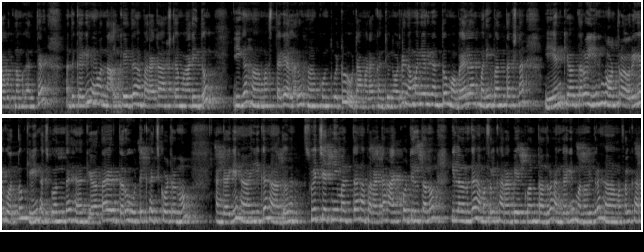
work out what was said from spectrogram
ಆಗುತ್ತೆ ನಮಗಂತೆ ಅದಕ್ಕಾಗಿ ಒಂದು ನಾಲ್ಕೈದು ಪರಾಠ ಅಷ್ಟೇ ಮಾಡಿದ್ದು. ಈಗ ಮಸ್ತಾಗಿ ಎಲ್ಲರೂ ಕುಂತ್ಬಿಟ್ಟು ಊಟ ಮಾಡಕ್ಕಂತೀವಿ ನೋಡ್ರಿ. ನಮ್ಮ ಮನೆಯವ್ರಿಗಂತೂ ಮೊಬೈಲ್ ಮನೆಗೆ ಬಂದ ತಕ್ಷಣ ಏನು ಕೇಳ್ತಾರೋ, ಏನು ನೋಡ್ತಾರೋ ಅವರಿಗೆ ಗೊತ್ತು. ಕಿವಿ ಹಚ್ಕೊಂಡೆ ಕೇಳ್ತಾ ಇರ್ತಾರೋ, ಊಟಕ್ಕೆ ಹಚ್ಕೊಟ್ರು ಹಾಗಾಗಿ ಈಗ ಅದು ಸ್ವೀಟ್ ಚಟ್ನಿ ಮತ್ತು ಪರಾಟ ಹಾಕಿಕೊಟ್ಟಿಲ್ಲ ತಾನು ಇಲ್ಲ ನನಗೆ ಮಸಾಲೆ ಖಾರ ಬೇಕು ಅಂತಂದ್ರು, ಹಾಗಾಗಿ ಮನು ಇದ್ರೆ ಮಸಾಲೆ ಖಾರ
